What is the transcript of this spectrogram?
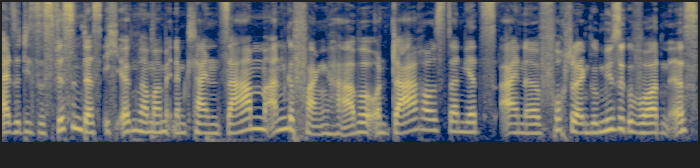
Also dieses Wissen, dass ich irgendwann mal mit einem kleinen Samen angefangen habe und daraus dann jetzt eine Frucht oder ein Gemüse geworden ist,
